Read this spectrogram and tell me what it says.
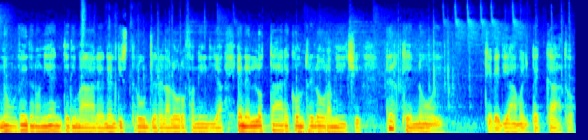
non vedono niente di male nel distruggere la loro famiglia e nel lottare contro i loro amici, perché noi, che vediamo il peccato,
